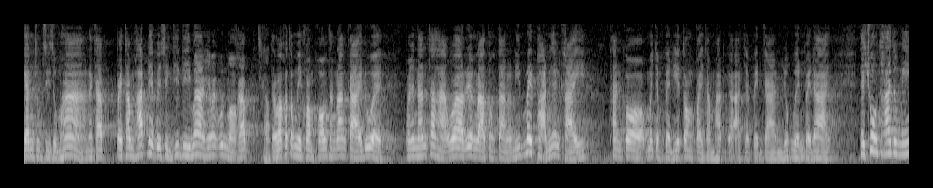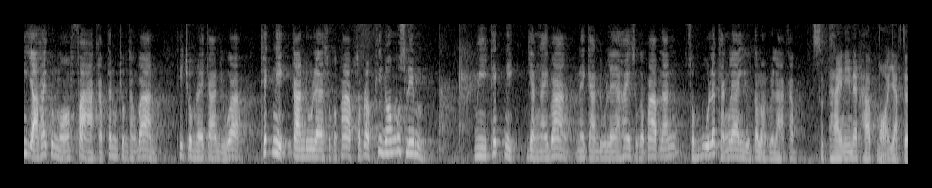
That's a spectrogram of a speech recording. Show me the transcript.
กันสุ่มสี่สุ่มห้านะครับไปทำฮัทเนี่ยเป็นสิ่งที่ดีมากใช่ไหมคุณหมอครับครับแต่ว่าก็ต้องมีความพร้อมทางร่างกายด้วย เพราะฉะนั้นถ้าหากว่าเรื่องราวต่างๆ เหล่านี้ไม่ผ่านเงื่อนไข ท่านก็ไม่จำเป็นที่จะต้องไปทำฮัทก็อาจจะเป็นการยกเว้นไปได้ ในช่วงท้ายตรงนี้อยากให้คุณหมอฝากกับท่านผู้ชมทางบ้าน ที่ชมรายการอยู่ว่าเทคนิคการดูแลสุขภาพสำหรับพี่น้องมุสลิม มีเทคนิคยังไงบ้าง ในการดูแลให้สุขภาพนั้น สมบูรณ์และแข็งแรงอยู่ตลอดเวลาครับ สุดท้ายนี้นะครับหมออยากจะ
